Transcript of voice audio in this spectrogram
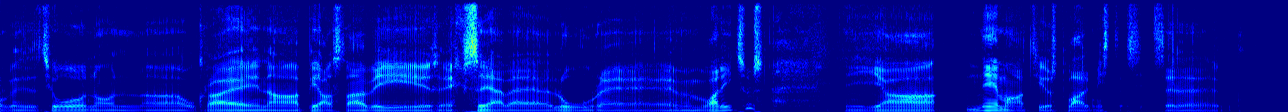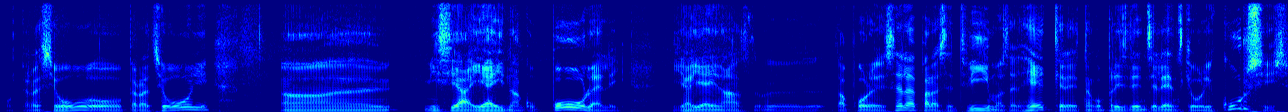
organisatsioon on äh, Ukraina peastaabi ehk sõjaväeluure valitsus. Ja nemad just valmistasid selle operatsioon, operatsiooni äh,, mis jäi, jäi nagu pooleli ja jäi nad, ta pooleli sellepärast, et viimasel hetkel, et nagu president Zelenskõi oli kursis,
